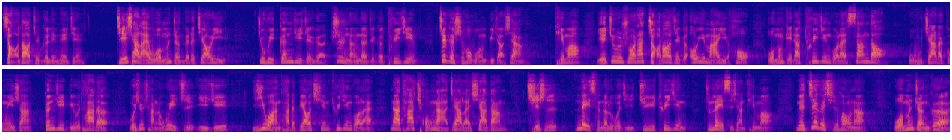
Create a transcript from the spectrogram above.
找到这个零配件。接下来我们整个的交易就会根据这个智能的这个推进。这个时候我们比较像天猫，也就是说他找到这个 OE 码以后，我们给他推进过来三到五家的供应商，根据比如他的。维修厂的位置以及以往它的标签推进过来，那它从哪家来下单？其实内层的逻辑基于推进，就类似像天猫。那这个时候呢，我们整个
